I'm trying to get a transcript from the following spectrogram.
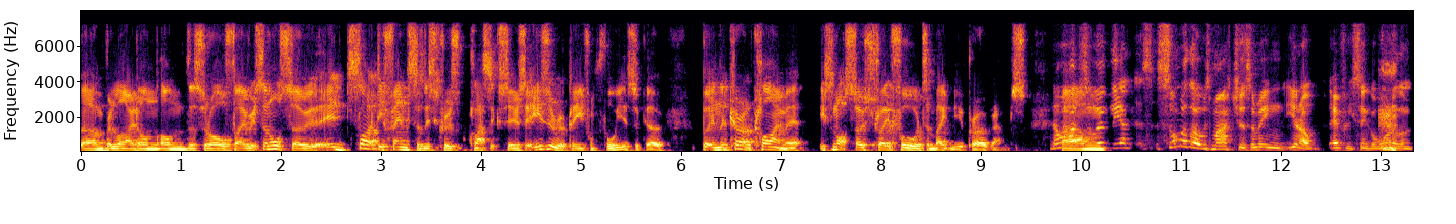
um, relied on on the sort of old favourites, and also in slight defence of this Crucible Classic series, it is a repeat from four years ago. But in the current climate, it's not so straightforward to make new programs. No, absolutely. Um, and some of those matches, I mean, you know, every single one of them,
